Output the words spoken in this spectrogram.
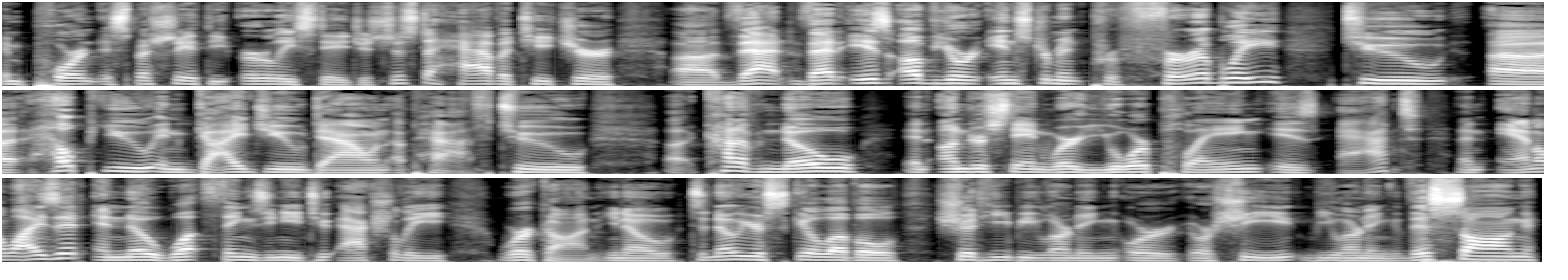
important, especially at the early stages, just to have a teacher uh, that that is of your instrument, preferably to uh, help you and guide you down a path to uh, kind of know and understand where your playing is at and analyze it and know what things you need to actually work on. You know, to know your skill level, should he be learning or, or she be learning this song,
